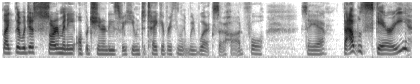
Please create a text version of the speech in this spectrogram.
Like there were just so many opportunities for him to take everything that we'd worked so hard for. So yeah, that was scary.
